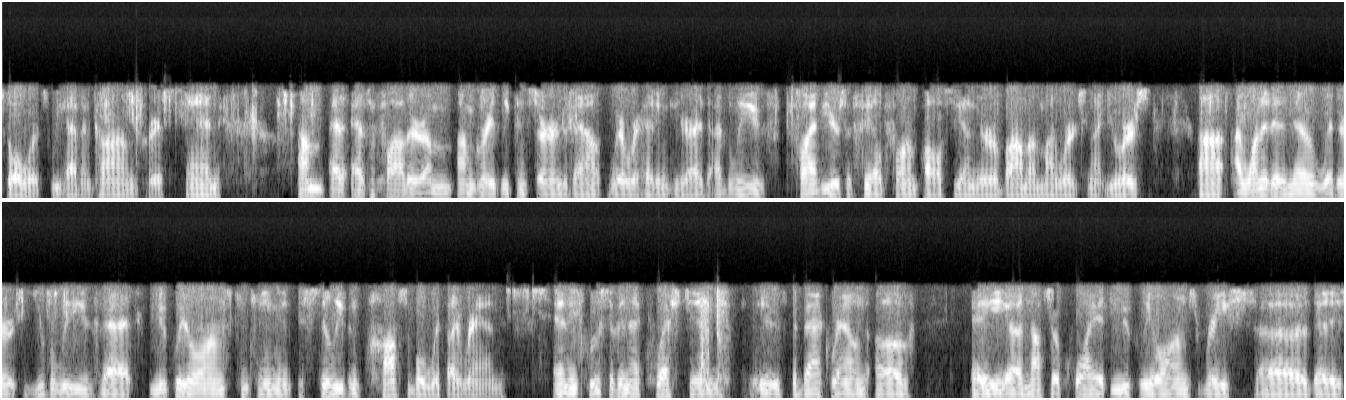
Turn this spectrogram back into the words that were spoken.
stalwarts we have in Congress, and I'm as a father, I'm I'm greatly concerned about where we're heading here. I, I believe five years of failed foreign policy under Obama. My words, not yours. Uh, I wanted to know whether you believe that nuclear arms containment is still even possible with Iran. And inclusive in that question is the background of a uh, not so quiet nuclear arms race uh, that is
